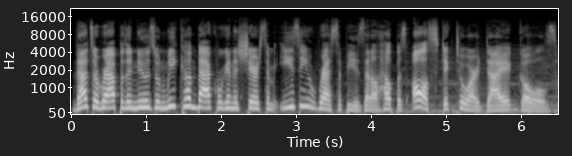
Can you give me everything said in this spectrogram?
That's a wrap of the news. When we come back, we're going to share some easy recipes that'll help us all stick to our diet goals.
